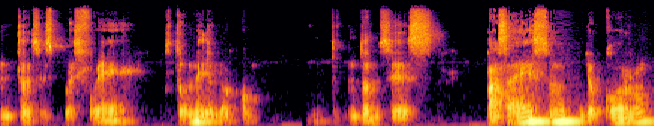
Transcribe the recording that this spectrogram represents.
Entonces, pues fue, estuvo medio loco. Entonces pasa eso, yo corro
